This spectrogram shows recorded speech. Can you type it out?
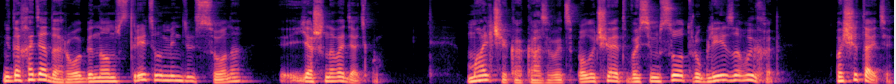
Не доходя до Робина, он встретил Мендельсона, Яшиного дядьку. Мальчик, оказывается, получает 800 рублей за выход. Посчитайте,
